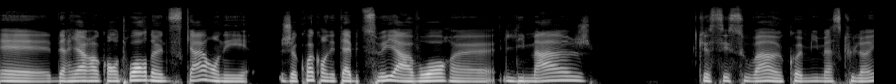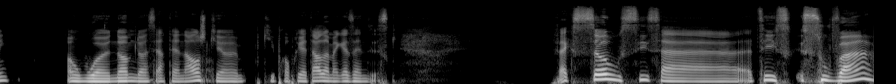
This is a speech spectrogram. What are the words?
Euh, derrière un comptoir d'un disquaire, on est, je crois qu'on est habitué à avoir euh, l'image que c'est souvent un commis masculin ou un homme d'un certain âge qui, est propriétaire d'un magasin de disques. Fait que ça aussi, ça, tu sais, souvent,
